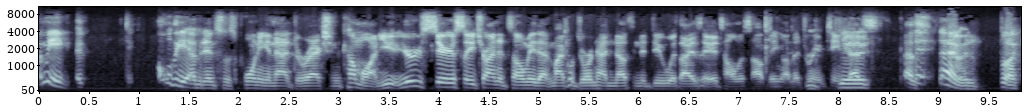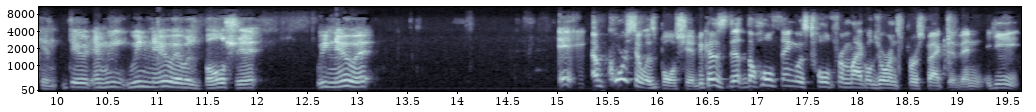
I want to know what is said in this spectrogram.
I mean, all the evidence was pointing in that direction. Come on, you, you're seriously trying to tell me that Michael Jordan had nothing to do with Isiah Thomas not being on the dream team? Dude, that's, that's, that was fucking dude, and we we knew it was bullshit. We knew it. it of course, it was bullshit because the, the whole thing was told from Michael Jordan's perspective, and he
